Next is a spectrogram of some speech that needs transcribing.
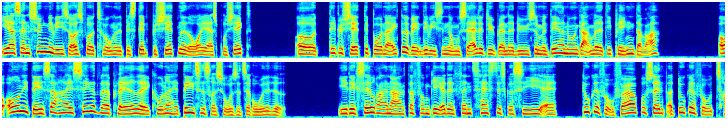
I har sandsynligvis også fået tvunget et bestemt budget ned over jeres projekt, og det budget, det bunder ikke nødvendigvis i nogen særlig dyb analyse, men det har nu engang været de penge, der var. Og oven i det, så har I sikkert været plaget af kun at have deltidsressourcer til rådighed. I et Excel-regneark, der fungerer det fantastisk at sige, at du kan få 40%, og du kan få 30%,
